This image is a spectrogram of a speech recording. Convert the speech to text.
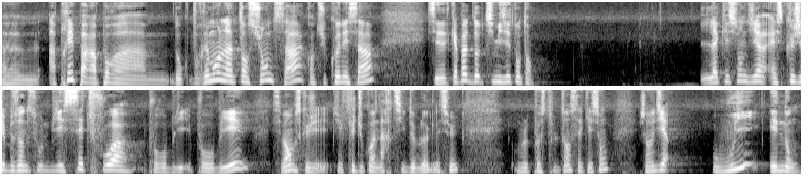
Euh, après, par rapport à. Donc, vraiment, l'intention de ça, quand tu connais ça, c'est d'être capable d'optimiser ton temps. La question de dire est-ce que j'ai besoin de s'oublier sept fois pour oublier, c'est marrant parce que j'ai fait du coup un article de blog là-dessus. On me le pose tout le temps cette question. J'ai envie de dire oui et non.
